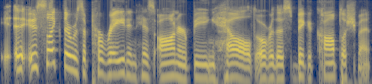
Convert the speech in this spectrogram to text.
it, it's like there was a parade in his honor being held over this big accomplishment.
